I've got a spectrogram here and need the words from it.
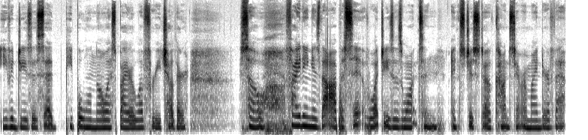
even Jesus said people will know us by our love for each other. So fighting is the opposite of what Jesus wants and it's just a constant reminder of that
